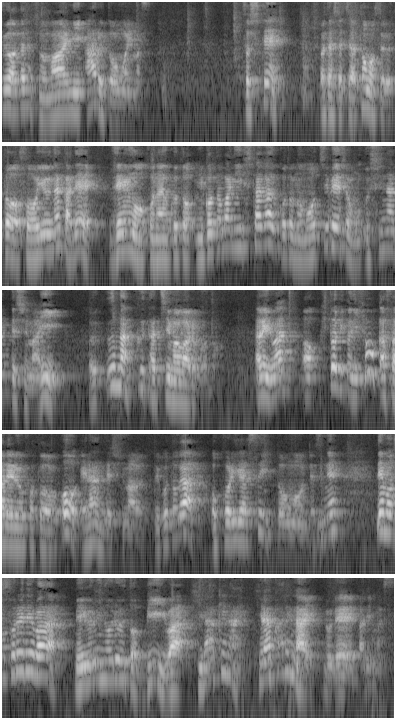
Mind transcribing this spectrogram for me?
実は私たちの周りにあると思います。そして私たちはともするとそういう中で善を行うこと御言葉に従うことのモチベーションを失ってしまいうまく立ち回ること。あるいは人々に評価されることを選んでしまう。ということが起こりやすいと思うんですね。でもそれでは恵みのルート B は開けない。開かれないのであります。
